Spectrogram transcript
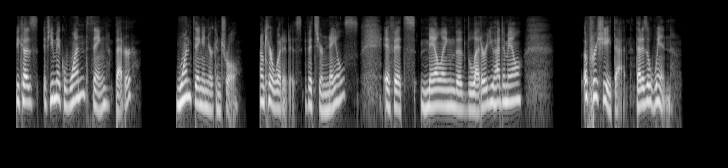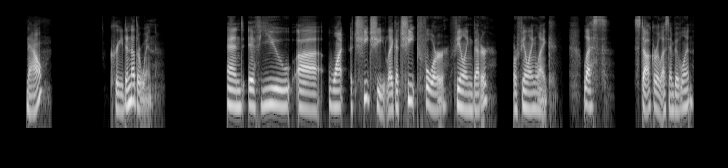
Because if you make one thing better, one thing in your control, I don't care what it is. If it's your nails, if it's mailing the letter you had to mail, appreciate that. That is a win. Now, create another win. And if you uh, want a cheat sheet, like a cheat for feeling better or feeling like less stuck or less ambivalent,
